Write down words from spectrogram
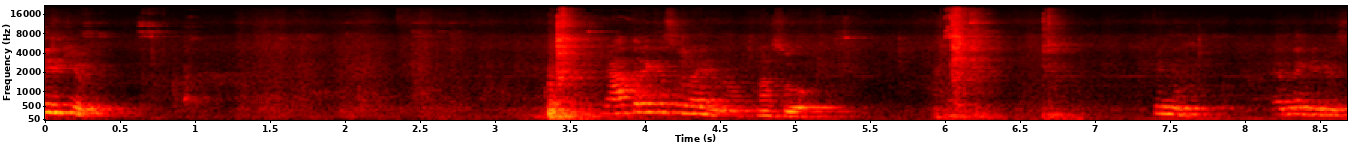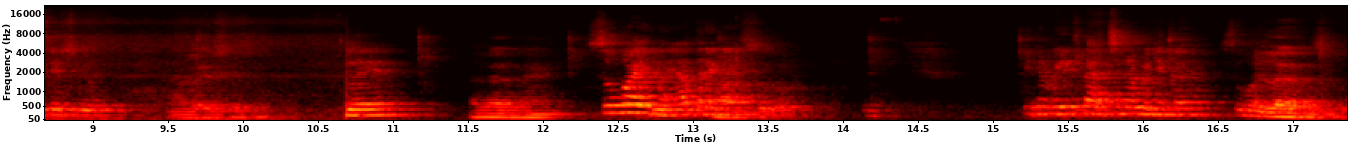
ഇരിക്കൂ. യാത്രയൊക്കെ സുഖമായിരുന്നോ? ആ സുഖം. പിന്നെ എന്തെങ്കിലും വിശേഷങ്ങൾ? നല്ല വിശേഷം. സുഖമായിരുന്നോ യാത്രയൊക്കെ? പിന്നെ വീട്ടിലെ അച്ഛനമ്മയ്ക്കൊക്കെ സുഖം.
